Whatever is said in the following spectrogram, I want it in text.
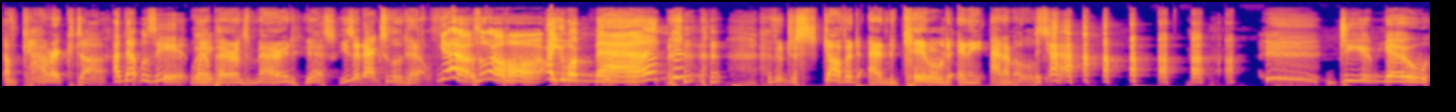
of character, and that was it. Were your parents married? Yes. He's in excellent health. yes, oh, are you a man? Have you discovered and killed any animals? Do you know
